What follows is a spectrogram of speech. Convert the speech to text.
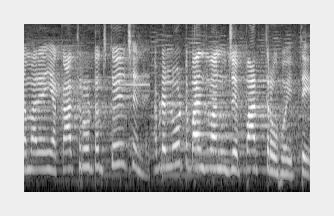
તમારે અહીંયા કાથરોટ જ કહે છે ને? આપણે લોટ બાંધવાનું જે પાત્ર હોય તે.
